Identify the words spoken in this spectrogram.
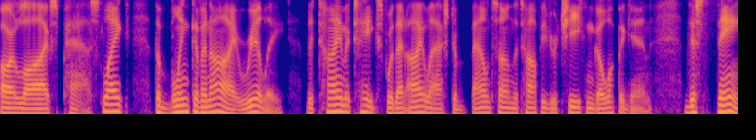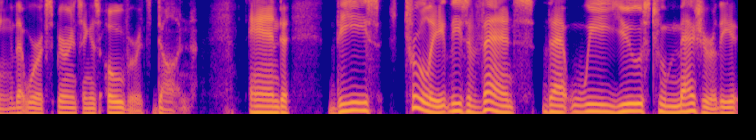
our lives pass, like the blink of an eye, really. The time it takes for that eyelash to bounce on the top of your cheek and go up again. This thing that we're experiencing is over, it's done. And these truly these events that we use to measure the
